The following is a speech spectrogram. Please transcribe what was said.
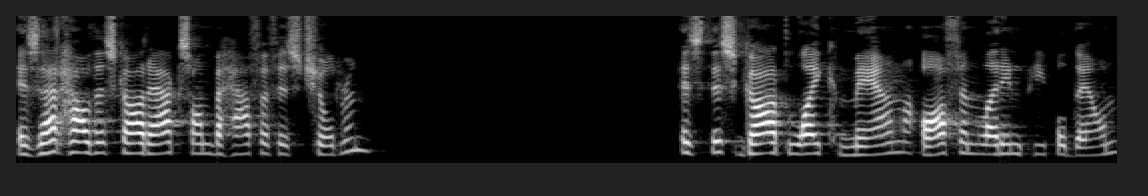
Is that how this God acts on behalf of his children? Is this God like man, often letting people down?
